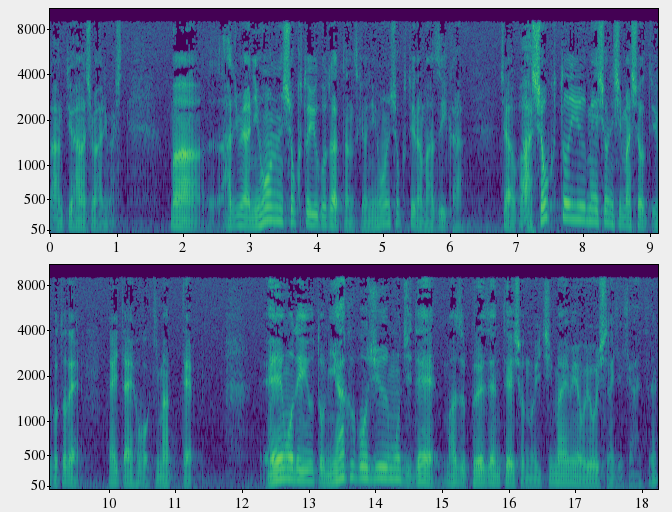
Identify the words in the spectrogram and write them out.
うなんていう話もありまして。まあ、初めは日本食ということだったんですけど、日本食というのはまずいから、じゃあ和食という名称にしましょうということで、大体ほぼ決まって、英語で言うと250文字で、まずプレゼンテーションの1枚目を用意しなきゃいけないんですね。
